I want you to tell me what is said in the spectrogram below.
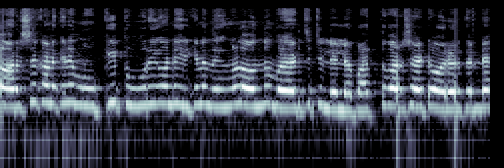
വർഷക്കണക്കിന് മുക്കി തൂറി കൊണ്ട് ഇരിക്കണ നിങ്ങളൊന്നും മേടിച്ചിട്ടില്ലല്ലോ. പത്ത് വർഷമായിട്ട് ഓരോരുത്തരുടെ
